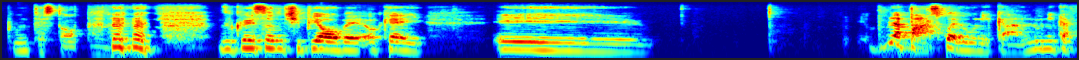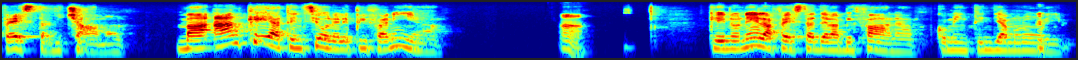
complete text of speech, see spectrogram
Punto e stop. Su questo non ci piove, ok? E... La Pasqua è l'unica, l'unica festa, diciamo. Ma anche, attenzione, l'Epifania. Ah. Che non è la festa della Befana, come intendiamo noi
